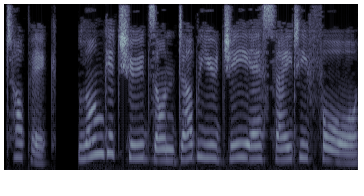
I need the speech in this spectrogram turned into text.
Topic: Longitudes on WGS-84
